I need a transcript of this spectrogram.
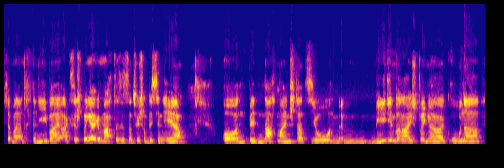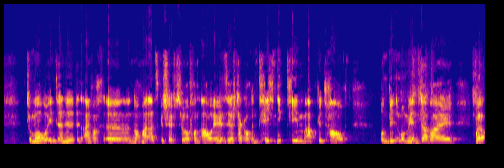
Ich habe ein Trainee bei Axel Springer gemacht, das ist natürlich schon ein bisschen her. Und bin nach meinen Stationen im Medienbereich Springer, Gruner, Tomorrow Internet einfach äh, nochmal als Geschäftsführer von AOL sehr stark auch in Technikthemen abgetaucht und bin im Moment dabei, bei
